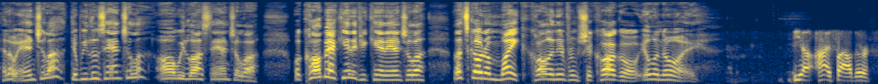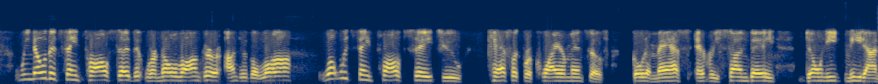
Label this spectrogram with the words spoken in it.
Hello, Angela? Did we lose Angela? Oh, we lost Angela. Well, call back in if you can, Angela. Let's go to Mike calling in from Chicago, Illinois. Yeah, hi, Father. We know that St. Paul said that we're no longer under the law. What would St. Paul say to Catholic requirements of go to Mass every Sunday, don't eat meat on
